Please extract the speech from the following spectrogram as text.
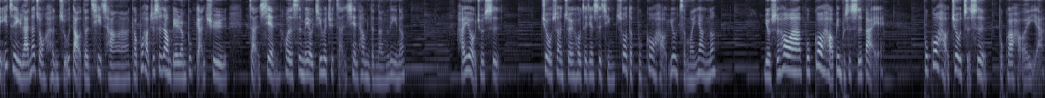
你一直以来那种很主导的气场啊，搞不好就是让别人不敢去展现，或者是没有机会去展现他们的能力呢？还有就是，就算最后这件事情做得不够好，又怎么样呢？有时候啊，不够好并不是失败，诶，不够好就只是不够好而已啊。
